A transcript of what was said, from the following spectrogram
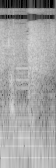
Yeah!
